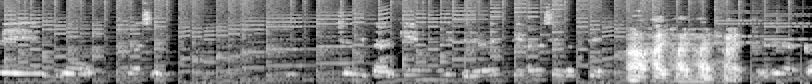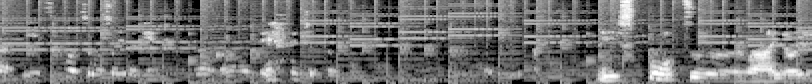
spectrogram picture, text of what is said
メの話に準じたゲームも出てるよねっていう話になって、ああ、はいはいはいはい。それでなんか、e スポーツもそういうのゲームなのかなって、ちょっと。e スポーツはいろいろ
